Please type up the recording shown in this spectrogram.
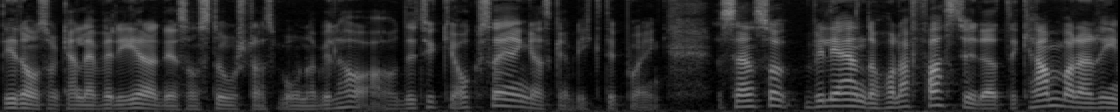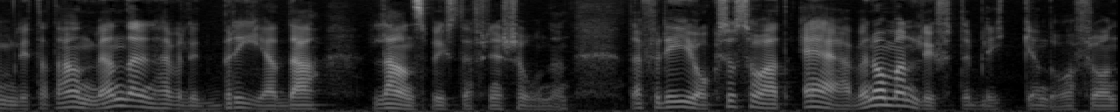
det är de som kan leverera det som storstadsborna vill ha. Och det tycker jag också är en ganska viktig poäng. Sen så vill jag ändå hålla fast vid att det kan vara rimligt att använda den här väldigt breda landsbygdsdefinitionen. Därför det är ju också så att även om man lyfter blicken då från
